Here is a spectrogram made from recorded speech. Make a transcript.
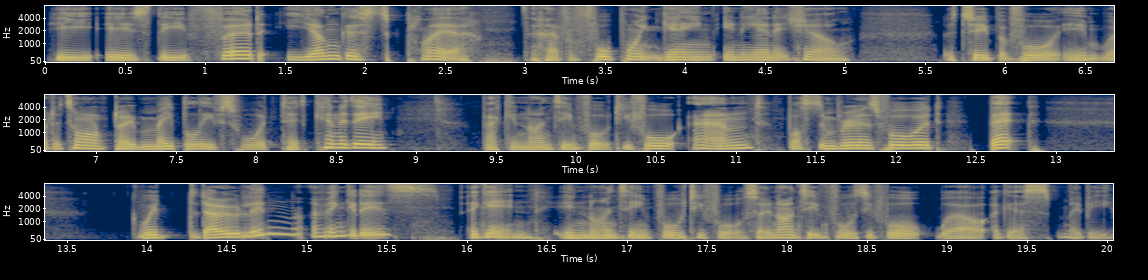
He is the third youngest player to have a four point game in the NHL. The two before him were the Toronto Maple Leafs forward Ted Kennedy back in 1944 and Boston Bruins forward Bep Guidolin, I think it is, again in 1944. So 1944, well, I guess maybe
